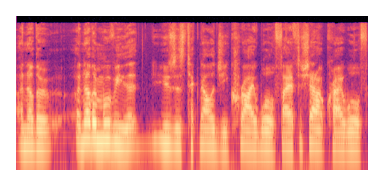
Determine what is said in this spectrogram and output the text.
another another movie that uses technology cry wolf. I have to shout out cry wolf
